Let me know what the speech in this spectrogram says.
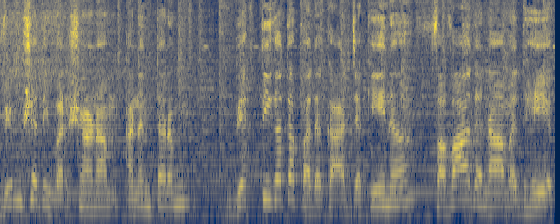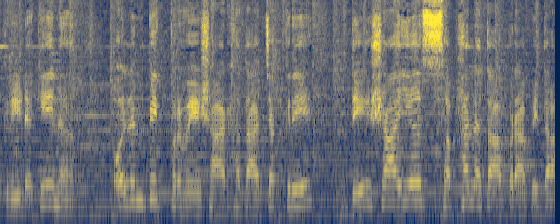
विंशतिवर्षाणाम् अनन्तरं व्यक्तिगतपदकार्जकेन फवाद नामधेयक्रीडकेन ओलिम्पिक् प्रवेशार्हताचक्रे देशाय सफलता प्रापिता।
